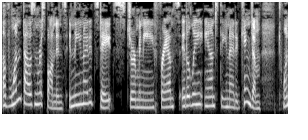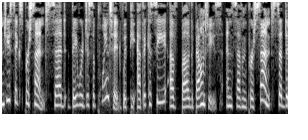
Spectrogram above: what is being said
Of 1,000 respondents in the United States, Germany, France, Italy, and the United Kingdom, 26% said they were disappointed with the efficacy of bug bounties, and 7% said the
